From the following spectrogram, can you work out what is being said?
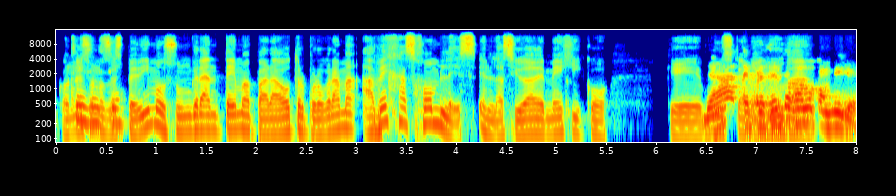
Con Sí, eso sí, nos sí. despedimos. Un gran tema para otro programa. Abejas homeless en la Ciudad de México. Que Ya, buscan te presento a. Gabo Calvillo.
